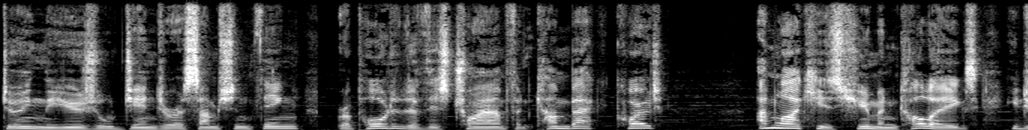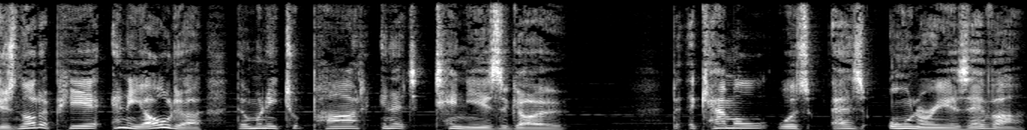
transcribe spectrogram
doing the usual gender assumption thing, reported of this triumphant comeback, quote, Unlike his human colleagues, he does not appear any older than when he took part in it 10 years ago. But the camel was as ornery as ever.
